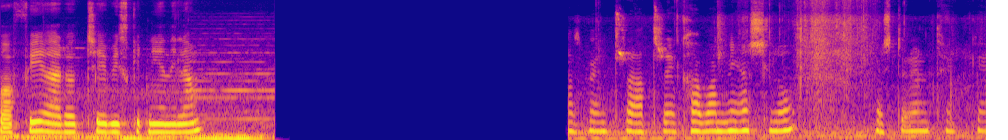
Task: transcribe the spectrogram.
কফি আর হচ্ছে বিস্কিট নিয়ে নিলাম। হাজব্যান্ড রাত্রে খাবার নিয়ে আসলো রেস্টুরেন্ট থেকে।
